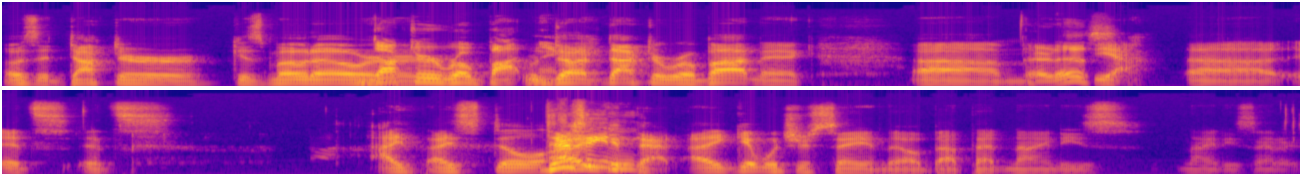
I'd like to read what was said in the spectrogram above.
was it Dr. Gizmodo or Dr. Robotnik. Do- Dr. Robotnik. Um There it is. Yeah. Uh it's it's I I still There's I a- get that. I get what you're saying though about that 90s 90s energy.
